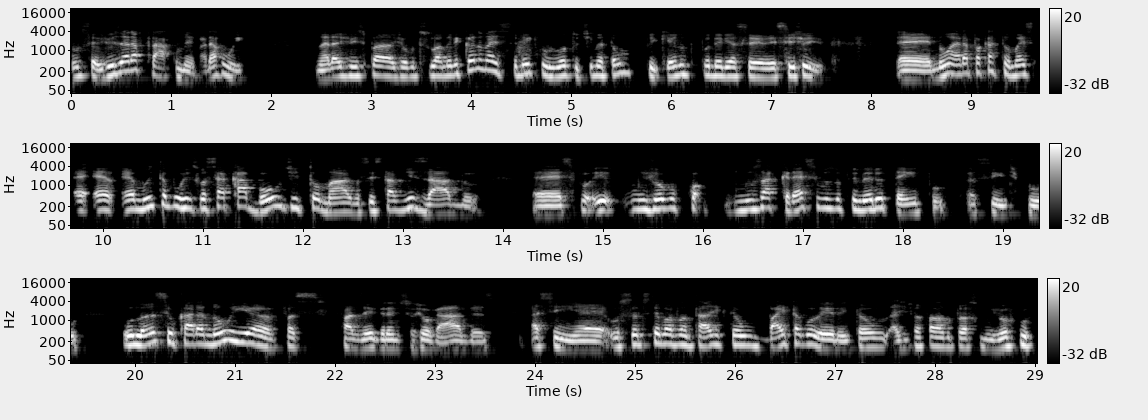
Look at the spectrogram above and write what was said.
Não sei, o juiz era fraco mesmo, era ruim. Não era juiz para jogo do Sul-Americano, mas se bem que o outro time é tão pequeno que poderia ser esse juiz. É, não era para cartão, mas é, é, é, muita burrice. Você acabou de tomar, você está avisado. É, um jogo nos acréscimos do primeiro tempo, assim, tipo, o lance o cara não ia faz, fazer grandes jogadas. Assim, é, o Santos tem uma vantagem que tem um baita goleiro. Então, a gente vai falar no próximo jogo.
